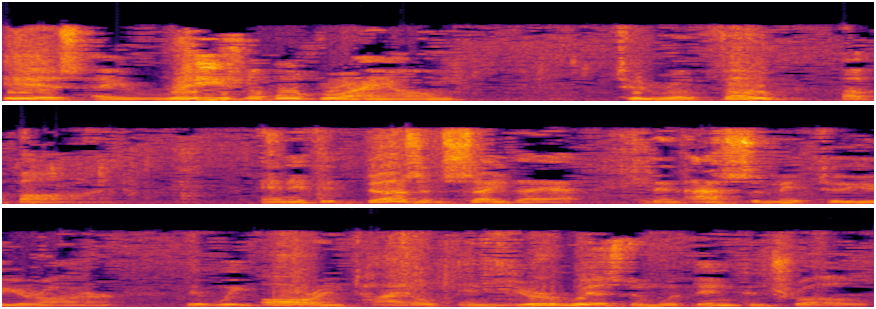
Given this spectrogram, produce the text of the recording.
is a reasonable ground to revoke a bond. And if it doesn't say that, then I submit to you, Your Honor, that we are entitled, and your wisdom within control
